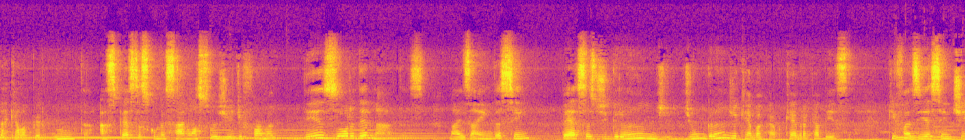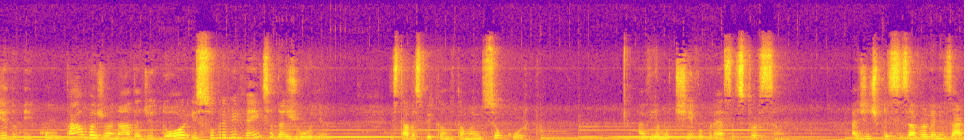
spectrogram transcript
daquela pergunta, as peças começaram a surgir de forma desordenadas, mas ainda assim peças de grande, de um grande quebra-cabeça, que fazia sentido e contava a jornada de dor e sobrevivência da Júlia. Estava explicando o tamanho do seu corpo. Havia motivo para essa distorção. A gente precisava organizar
